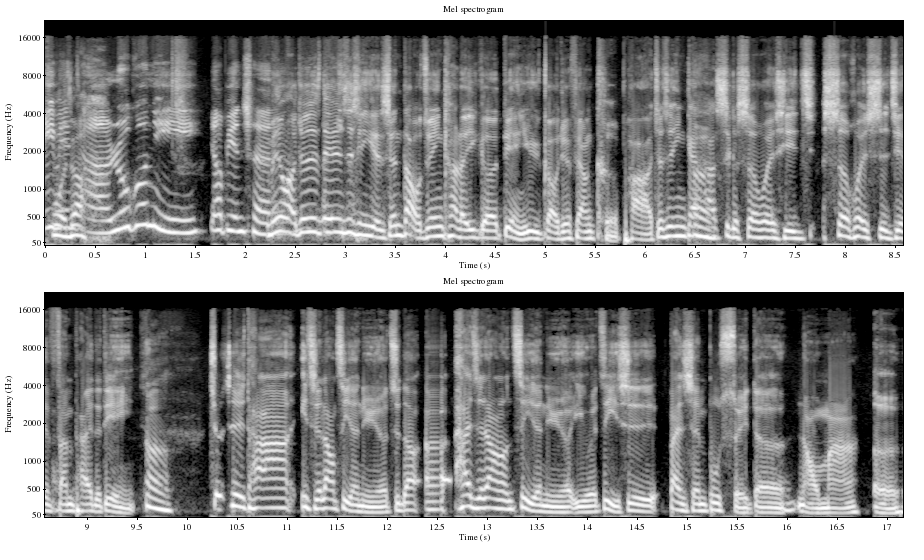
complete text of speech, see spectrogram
一边讲，如果你要变成没有啊，就是这件事情衍生到我最近看了一个电影预告。我觉得非常可怕，就是应该它是个社会事社会事件翻拍的电影。嗯，就是他一直让自己的女儿知道，呃，他一直让自己的女儿以为自己是半身不遂的脑麻儿，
